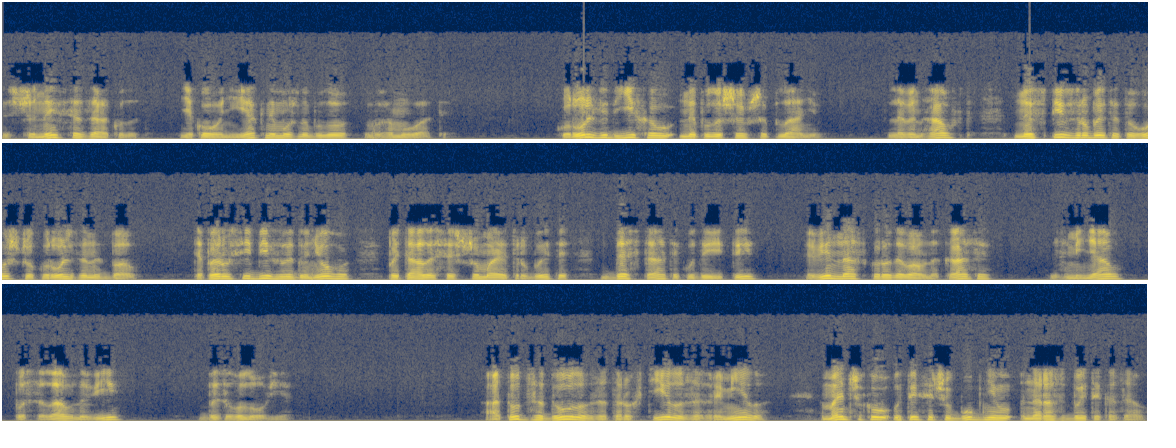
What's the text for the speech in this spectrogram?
Зчинився заколот, якого ніяк не можна було вгамувати. Король від'їхав, не полишивши планів. Левенгаупт не вспів зробити того, що король занедбав. Тепер усі бігли до нього, питалися, що мають робити, де стати, куди йти. Він наскоро давав накази, зміняв, посилав нові безголов'я. А тут задуло, затарохтіло, загриміло. Меншиков у тисячу бубнів нараз бити казав,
